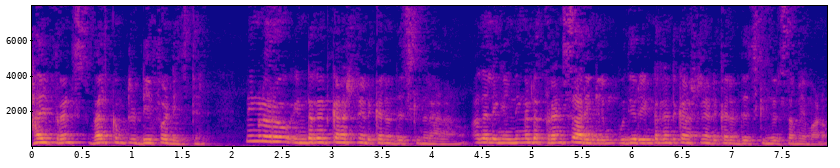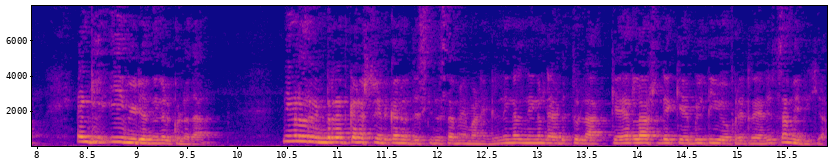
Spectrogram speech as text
Hi friends welcome to D four digital നിങ്ങളൊരു ഇന്റർനെറ്റ് കണക്ഷൻ എടുക്കാൻ ഉദ്ദേശിക്കുന്ന ഒരാളാണോ? അതല്ലെങ്കിൽ നിങ്ങളുടെ ഫ്രണ്ട്സ് ആരെങ്കിലും പുതിയൊരു ഇന്റർനെറ്റ് കണക്ഷൻ എടുക്കാൻ ഉദ്ദേശിക്കുന്ന ഒരു സമയമാണോ? എങ്കിൽ ഈ വീഡിയോ നിങ്ങൾക്കുള്ളതാണ്. നിങ്ങളൊരു ഇന്റർനെറ്റ് കണക്ഷൻ എടുക്കാൻ ഉദ്ദേശിക്കുന്ന സമയമാണെങ്കിൽ നിങ്ങൾ നിങ്ങളുടെ അടുത്തുള്ള കേരളാഷിന്റെ കേബിൾ ടി വി ഓപ്പറേറ്ററെ സമീപിക്കുക.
